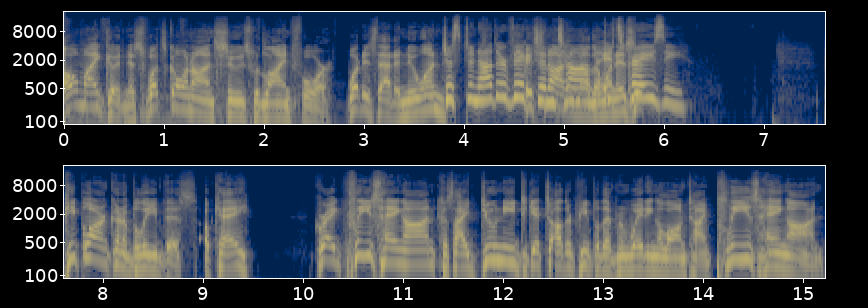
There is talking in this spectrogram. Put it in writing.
Oh my goodness. What's going on, Suze, with line four? What is that, a new one? Just another victim, It's not Tom. another one, it's is it? crazy. People aren't going to believe this, okay? Greg, please hang on because I do need to get to other people that have been waiting a long time. Please hang on.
